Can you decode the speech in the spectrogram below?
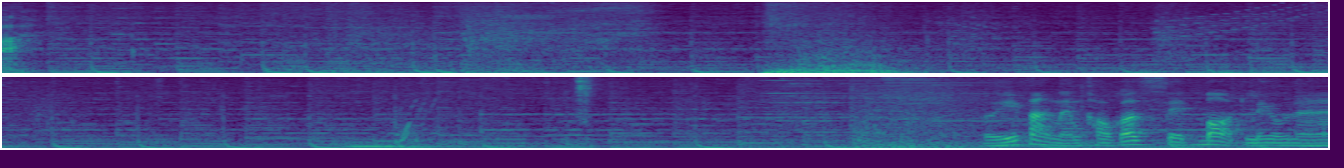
ปะเฮ้ย ฝั่งนั้นเขาก็เซตบอร์ดเร็วนะ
